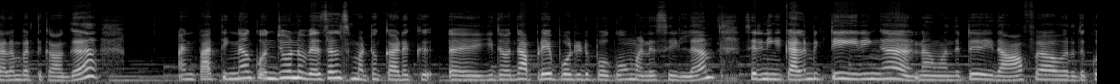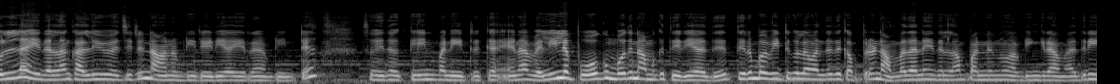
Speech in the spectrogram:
கிளம்புறதுக்காக. அண்ட் பார்த்திங்கன்னா கொஞ்சோண்டு வெசல்ஸ் மட்டும் கிடக்கு. இதை வந்து அப்படியே போட்டுட்டு போகவும் மனசு இல்லை. சரி நீங்கள் கிளம்பிக்கிட்டே இருங்க. நான் வந்துட்டு இது ஆஃப் ஆகிறதுக்குள்ளே இதெல்லாம் கழுவி வச்சுட்டு நான் அப்படி ரெடி ஆகிடுறேன் அப்படின்ட்டு ஸோ இதை க்ளீன் பண்ணிகிட்ருக்கேன் ஏன்னா வெளியில் போகும்போது நமக்கு தெரியாது. திரும்ப வீட்டுக்குள்ளே வந்ததுக்கப்புறம் நம்ம தானே இதெல்லாம் பண்ணணும் அப்படிங்கிற மாதிரி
